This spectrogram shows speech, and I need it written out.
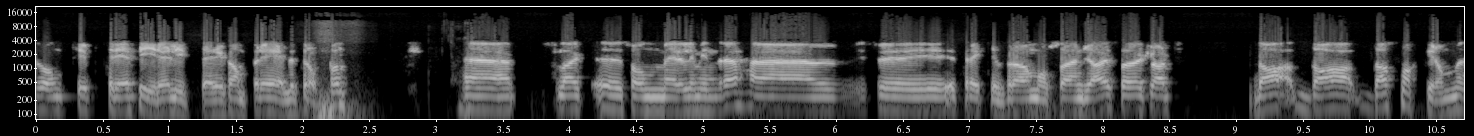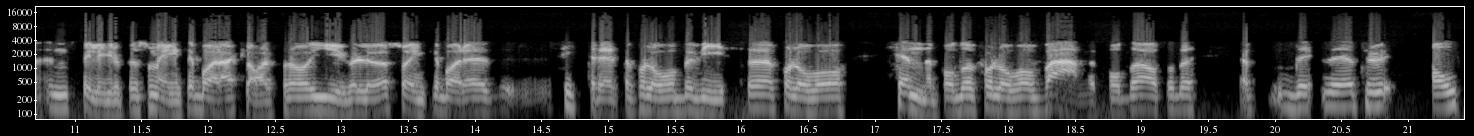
sånn tre-fire eliteseriekamper i hele troppen. Eh, så er, sånn mer eller mindre. Eh, hvis vi trekker fra Mossa Njay, så er det klart da, da, da, snakker vi om en spillergruppe som egentlig bare er klar for å gyve løs og egentlig bare sitter etter, får lov å bevise, får lov å kjenne på det, får lov å være med på det. Altså det, det, det jeg tror alt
